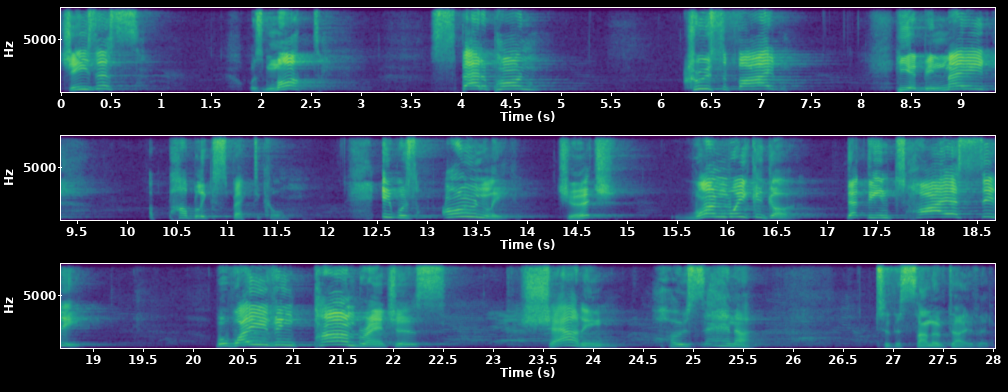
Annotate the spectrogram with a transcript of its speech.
Jesus was mocked, spat upon, crucified. He had been made a public spectacle. It was only, church, one week ago that the entire city were waving palm branches, shouting, Hosanna to the Son of David.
